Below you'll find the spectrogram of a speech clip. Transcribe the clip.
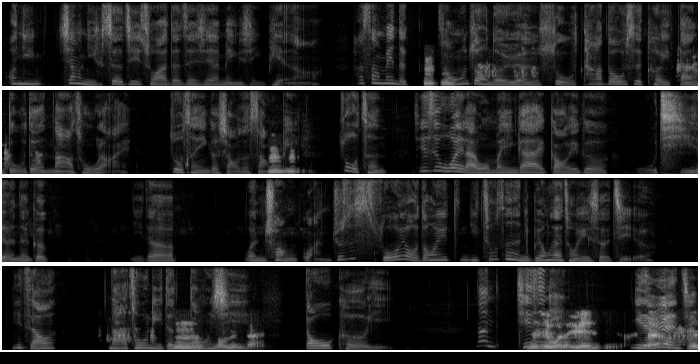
哦，你像你设计出来的这些明信片啊，它上面的种种的元素，它都是可以单独的拿出来做成一个小的商品，做成。其实未来我们应该搞一个无奇的那个你的文创馆，就是所有东西，你说真的，你不用再重新设计了，你只要拿出你的东西都可以。那这是我的愿景，你的愿景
